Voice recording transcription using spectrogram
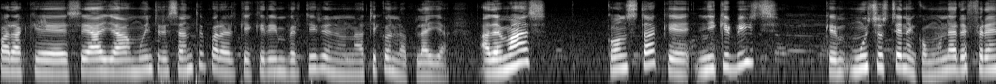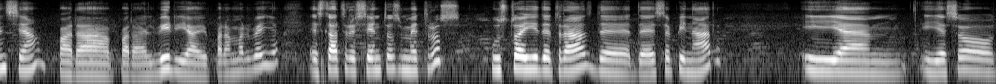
para que sea ya muy interesante para el que quiere invertir en un ático en la playa. Además, consta que Nikki Beach, que muchos tienen como una referencia para, para Elviria y para Marbella, está a 300 metros, justo ahí detrás de, de ese pinar, y, em, y, eso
